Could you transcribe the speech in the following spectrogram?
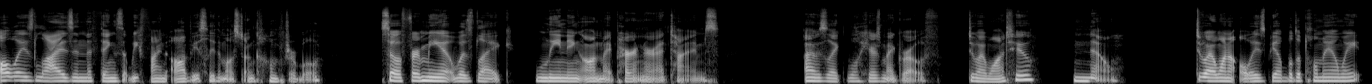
always lies in the things that we find obviously the most uncomfortable. So for me, it was like leaning on my partner at times. I was like, well, here's my growth. Do I want to? No. Do I want to always be able to pull my own weight?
